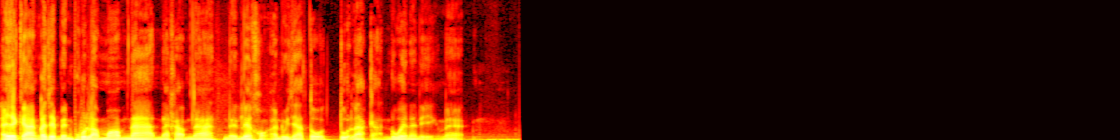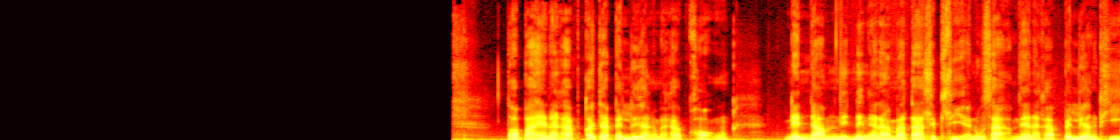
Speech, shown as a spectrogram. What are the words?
อายการก็จะเป็นผู้รับมอบอำนาจนะครับนะในเรื่องของอนุญาโตตุลาการด้วยนั่นเองนะ ต่อไปนะครับก็จะเป็นเรื่องนะครับของเน้นย้ำนิดหนึ่งนะมาตรา 14 อนุ3เนี่ยนะครับเป็นเรื่องที่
